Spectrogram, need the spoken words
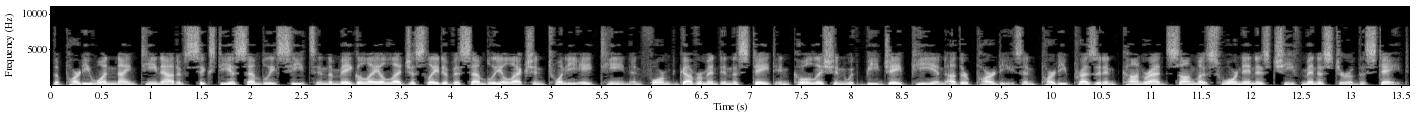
the party won 19 out of 60 assembly seats in the Meghalaya Legislative Assembly election 2018 and formed government in the state in coalition with BJP and other parties, and party president Conrad Sangma sworn in as chief minister of the state.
